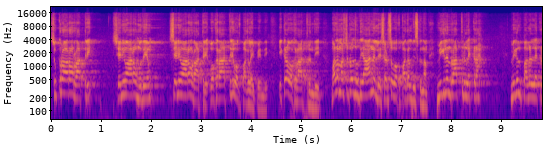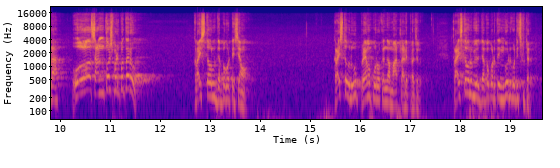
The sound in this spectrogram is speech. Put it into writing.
శుక్రవారం రాత్రి శనివారం ఉదయం శనివారం రాత్రి ఒక రాత్రి ఒక పగలైపోయింది ఇక్కడ ఒక రాత్రి ఉంది. మళ్ళీ మరుసటి రోజు ఉదయాన్నే లేచాడు. సో ఒక పగలు తీసుకుందాం. మిగిలిన రాత్రులు ఎక్కడా? మిగిలిన పగళ్ళు ఎక్కడా? ఓ సంతోషపడిపోతారు. క్రైస్తవులు దెబ్బ కొట్టేశాం. క్రైస్తవులు ప్రేమపూర్వకంగా మాట్లాడే ప్రజలు. క్రైస్తవులు మీరు దెబ్బ కొడితే ఇంకోటి కొట్టించుకుంటారు.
